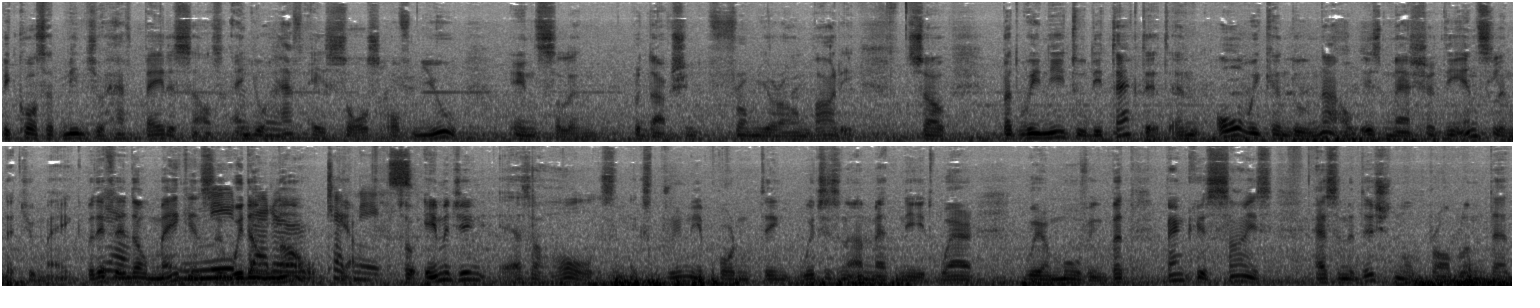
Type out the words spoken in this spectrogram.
because it means you have beta cells and you mm-hmm. have a source of new insulin production from your own body. So, but we need to detect it, and all we can do now is measure the insulin that you make. But if Yeah. they don't make insulin, need we don't know. Yeah. So imaging as a whole is an extremely important thing, which is an unmet need where we are moving. But pancreas size has an additional problem that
